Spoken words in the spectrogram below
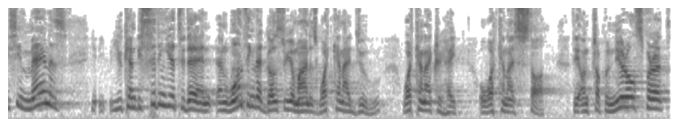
you see, man is, you, can be sitting here today, and, and one thing that goes through your mind is what can I do? What can I create? Or what can I start? The entrepreneurial spirit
